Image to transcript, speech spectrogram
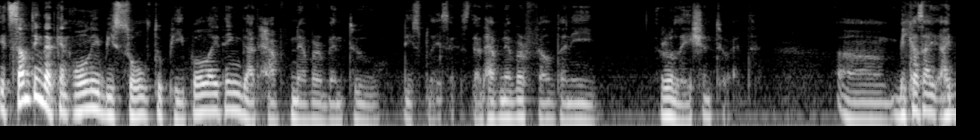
it's something that can only be sold to people i think that have never been to these places that have never felt any relation to it. Um, because I, I,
